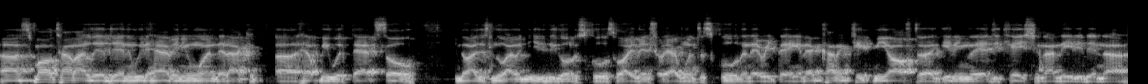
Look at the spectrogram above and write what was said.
Uh, small town I lived in, and we didn't have anyone that I could uh, help me with that. So, you know, I just knew I needed to go to school. So I eventually I went to school and everything. And that kind of kicked me off to getting the education I needed in uh,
